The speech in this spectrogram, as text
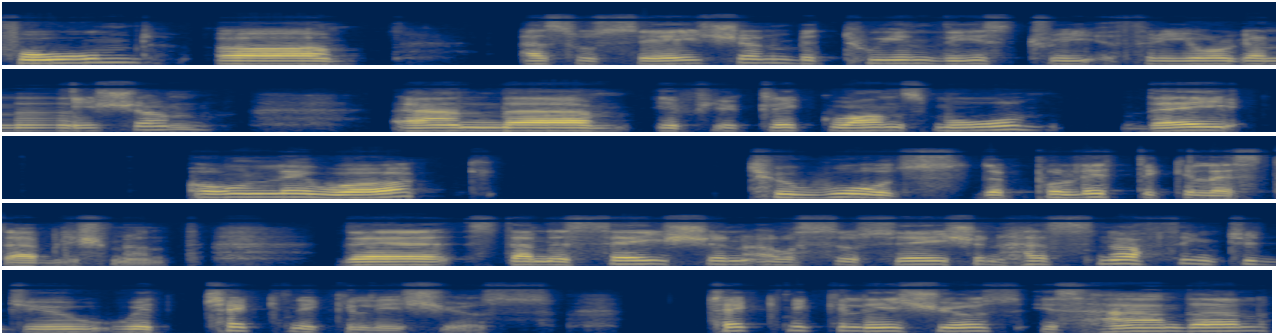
formed an association between these three, three organizations. And uh, if you click once more, they only work towards the political establishment. The standardization association has nothing to do with technical issues. Technical issues is handled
